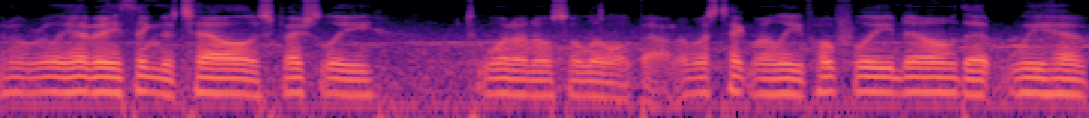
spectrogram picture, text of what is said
I don't really have anything to tell, especially to one I know so little about. I must take my leave. Hopefully now that we have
